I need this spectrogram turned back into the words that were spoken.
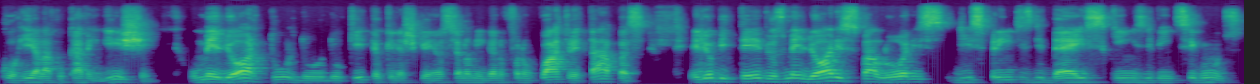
corria lá com o Cavendish, o melhor tour do, do Kittel, que ele acho que ganhou, se eu não me engano, foram quatro etapas, ele obteve os melhores valores de sprints de 10, 15, 20 segundos,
